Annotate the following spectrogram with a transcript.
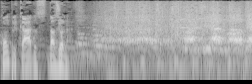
complicados das jornadas. Corintiano,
